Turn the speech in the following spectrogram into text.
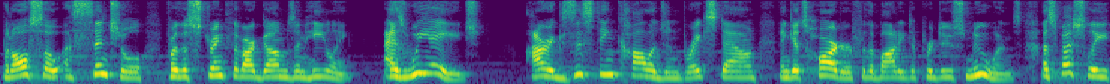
but also essential for the strength of our gums and healing. As we age, our existing collagen breaks down and gets harder for the body to produce new ones, especially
